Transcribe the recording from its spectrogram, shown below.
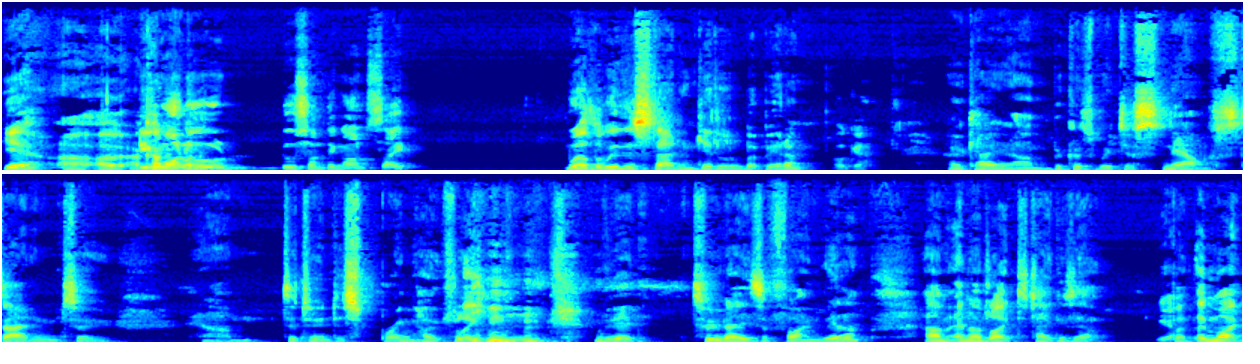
yeah, uh, I, I Do you want to do something on site? Well, the weather's starting to get a little bit better. Okay. Okay, um, because we're just now starting to um, to turn to spring. Hopefully, we've had two days of fine weather, um, and I'd like to take us out. Yeah. But it might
